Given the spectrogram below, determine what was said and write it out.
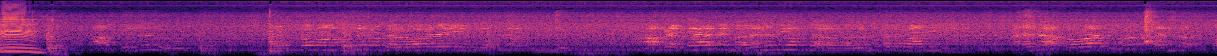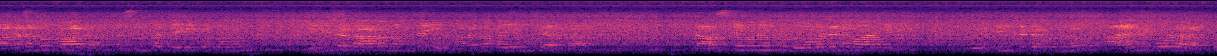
ఆ పిల్లలు రక్తమాంసము గలవారై ఉన్నారు. ఆ ప్రకారమే మరణం యొక్క బలము గలవాణిని అనగా అపవాది మరణ మరణము ద్వారా నశింపజేయుటకును జీవితకాలమంతయు మరణ భయం చేత దాస్యమునకు లోబడిన వారిని విడిపించుటకును ఆయన కూడా రక్త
